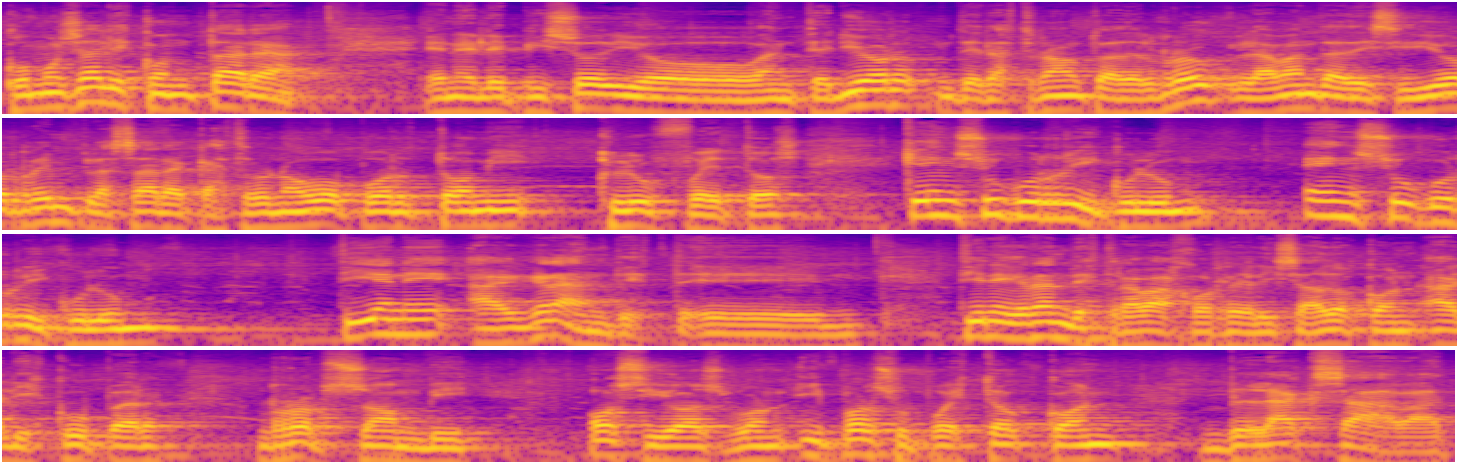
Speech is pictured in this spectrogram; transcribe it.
Como ya les contara en el episodio anterior del astronauta del rock, la banda decidió reemplazar a Castronovo por Tommy Clufetos, que en su currículum, en su currículum tiene grandes eh, tiene grandes trabajos realizados con Alice Cooper, Rob Zombie, Ozzy Osbourne y por supuesto con Black Sabbath,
